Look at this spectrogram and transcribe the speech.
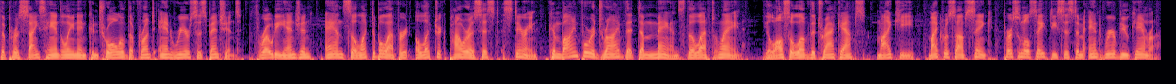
The precise handling and control of the front and rear suspensions, throaty engine, and selectable effort electric power assist steering combine for a drive that demands the left lane. You'll also love the track apps, MyKey, Microsoft Sync, personal safety system, and rear view camera.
